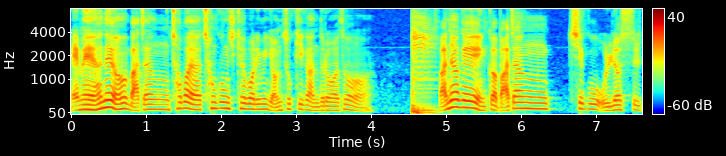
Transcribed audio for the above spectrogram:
애매하네요. 마장 쳐봐야 천궁 시켜버리면 연속기가 안 들어가서 만약에 그러니까 마장 치고 올렸을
